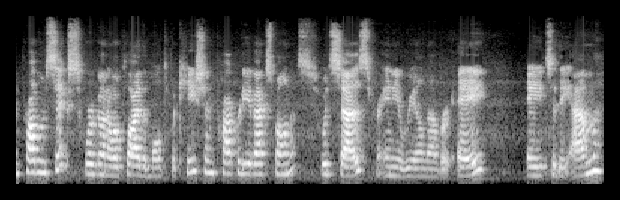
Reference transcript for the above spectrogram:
In problem six, we're going to apply the multiplication property of exponents, which says for any real number a, a to the m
